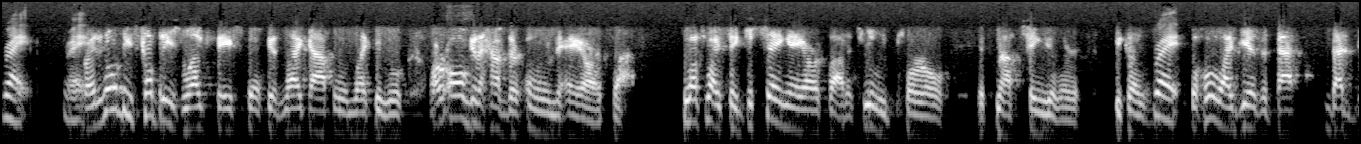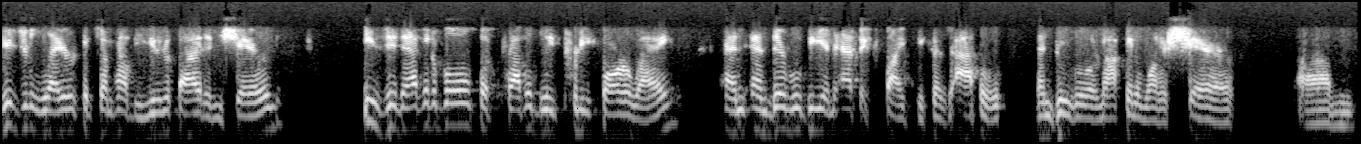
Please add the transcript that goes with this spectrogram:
Right, right. right? And all these companies like Facebook and like Apple and like Google are all going to have their own AR cloud. So that's why I say just saying AR cloud, it's really plural. It's not singular because Right. the whole idea that, that that digital layer could somehow be unified and shared is inevitable, but probably pretty far away. And and there will be an epic fight because Apple and Google are not going to want to share. Um,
